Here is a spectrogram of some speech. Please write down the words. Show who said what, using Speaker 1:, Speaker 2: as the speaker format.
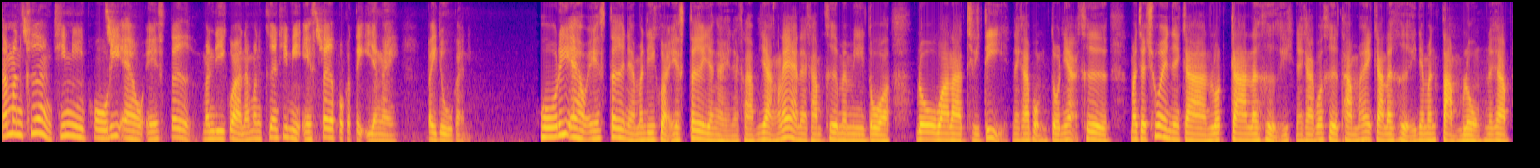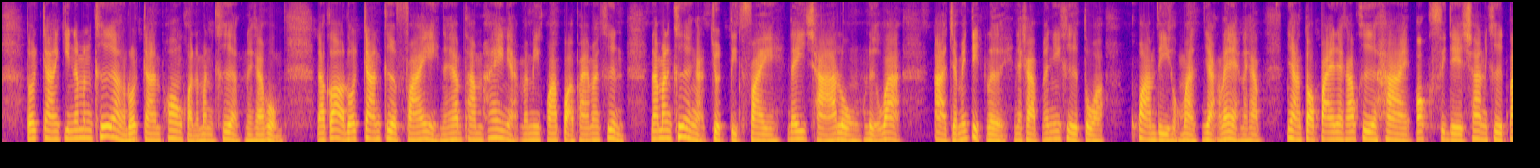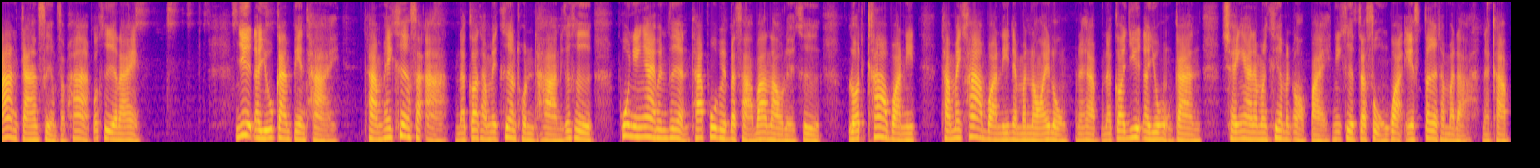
Speaker 1: น้ำมันเครื่องที่มีโพลีแอลเอสเตอร์มันดีกว่าน้ำมันเครื่องที่มีเอสเตอร์ปกติยังไงไปดูกัน โพลีแอลเอสเตอร์เนี่ยมันดีกว่าเอสเตอร์ยังไงนะครับ อย่างแรกนะครับคือมันมีตัว low volatility นะครับผมตัวเนี้ยคือมันจะช่วยในการลดการระเหยนะครับก็คือทำให้การระเหยเนี่ยมันต่ำลงนะครับลดการกินน้ำมันเครื่อง ลดการพองของน้ำมันเครื่องนะครับผมแล้วก็ลดการเกิดไฟนะครับทำให้เนี่ยมันมีความปลอดภัยมากขึ้น น้ำมันเครื่องอะจุดติดไฟได้ช้าลงหรือว่า อาจจะไม่ติดเลยนะครับและนี่คือตัวความดีของมันอย่างแรกนะครับ อย่างต่อไปนะครับคือ high oxidation คือต้านการเสื่อมสภาพก็คืออะไร ยืดอายุการเปลี่ยนถ่ายทำให้เครื่องสะอาด แล้วก็ทำให้เครื่องทนทานก็คือ พูดง่ายๆเพื่อนๆ ถ้าพูดเป็นภาษาบ้านเราเลยคือ ลดค่า วานิช ทำให้ค่าวานิชเนี่ยมันน้อยลงนะครับ แล้วก็ยืดอายุของการใช้งานน้ำมันเครื่องมันออกไป นี่คือจะสูงกว่าเอสเตอร์ธรรมดานะครับ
